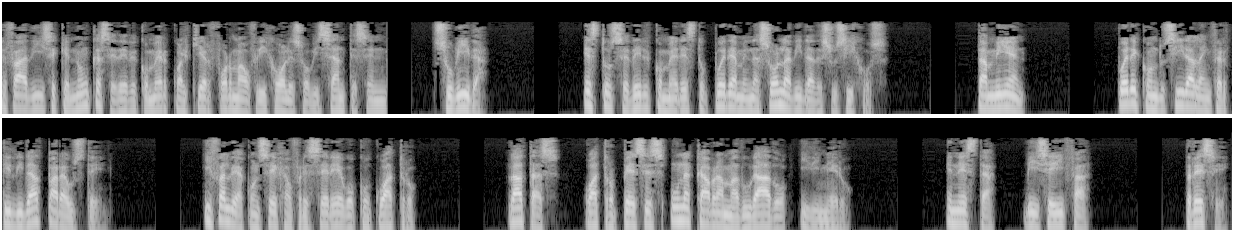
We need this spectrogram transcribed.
Ifa dice que nunca se debe comer cualquier forma o frijoles o guisantes en su vida. Esto ceder comer esto puede amenazar la vida de sus hijos. También puede conducir a la infertilidad para usted. Ifa le aconseja ofrecer ego con cuatro latas, cuatro peces, una cabra madurado y dinero. En esta, dice Ifa. 13.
